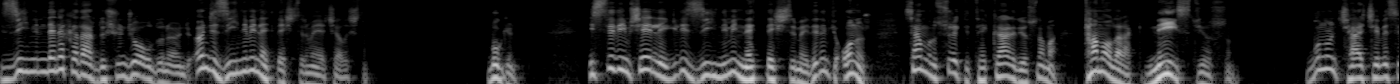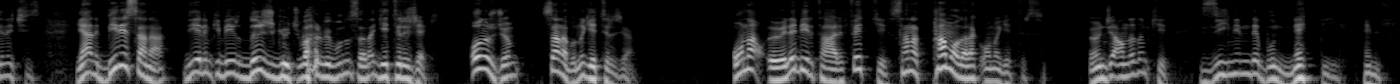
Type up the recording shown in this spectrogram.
Zihnimde ne kadar düşünce olduğunu önce, önce zihnimi netleştirmeye çalıştım. Bugün. İstediğim şeyle ilgili zihnimi netleştirmeye. Dedim ki Onur sen bunu sürekli tekrar ediyorsun ama tam olarak ne istiyorsun? Bunun çerçevesini çiz. Yani biri sana diyelim ki bir dış güç var ve bunu sana getirecek. Onurcuğum sana bunu getireceğim ona öyle bir tarif et ki sana tam olarak onu getirsin. Önce anladım ki zihnimde bu net değil henüz.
